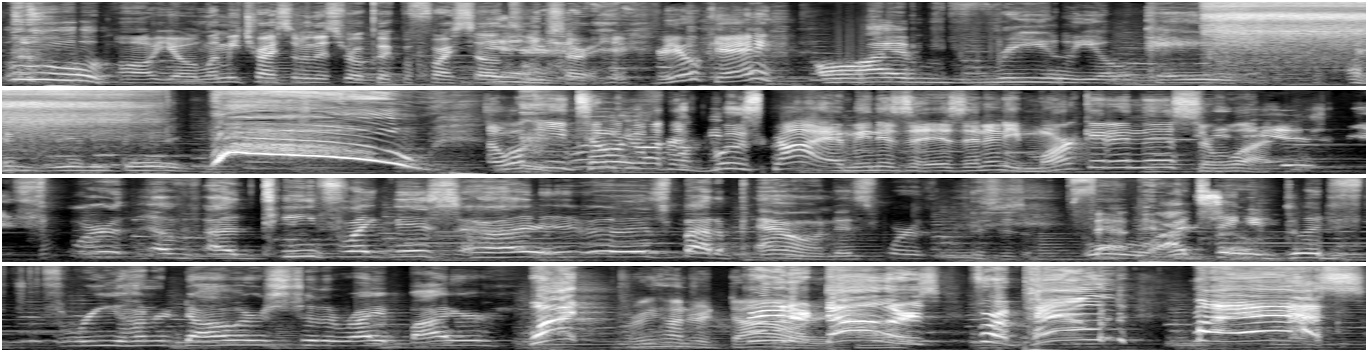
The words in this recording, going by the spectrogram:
White. Ooh. Oh, yo, let me try some of this real quick before I sell it to you, Yeah. sir. Are you okay? Oh, I'm really okay. I'm really good. Woo! So what can you tell me about this blue sky? I mean, is it is it any market in this or what? It's, it's worth a, a teeth like this. Uh, it's about a pound. It's worth. This is fat. Ooh. I'd say a good three hundred dollars to the right buyer. What? Three hundred dollars. Three hundred dollars for a pound? My ass!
